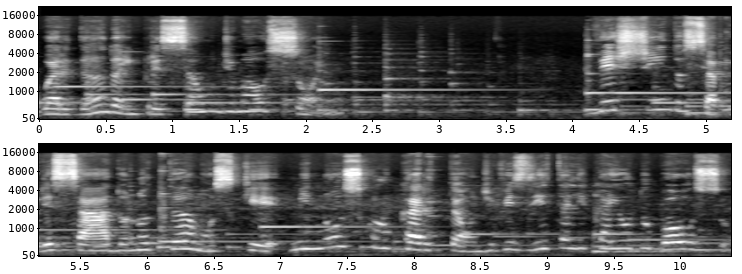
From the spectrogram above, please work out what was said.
guardando a impressão de mau sonho. Vestindo-se apressado, notamos que minúsculo cartão de visita lhe caiu do bolso,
